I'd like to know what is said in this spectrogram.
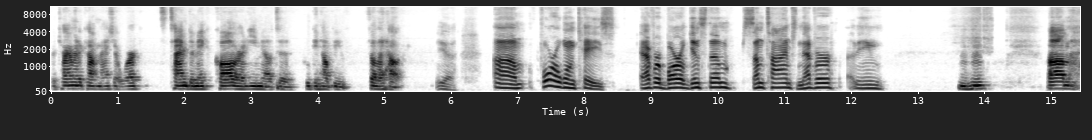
retirement account match at work, it's time to make a call or an email to who can help you fill that out. Yeah. Um, 401ks, ever borrow against them? Sometimes, never. I mean, mm-hmm. um,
